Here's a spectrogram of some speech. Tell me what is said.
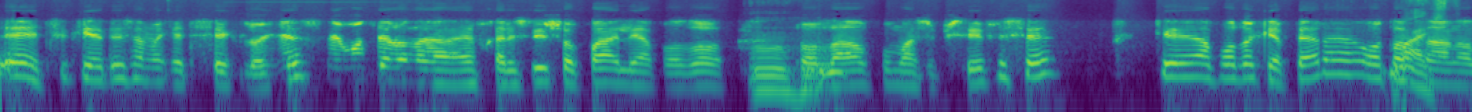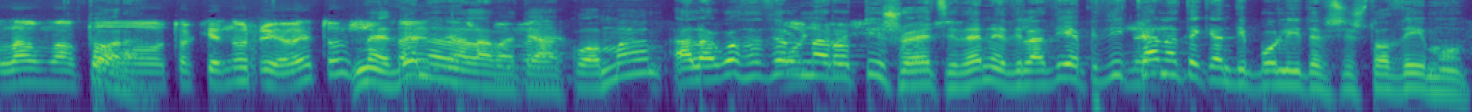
έτσι κερδίσαμε και τις εκλογές. Εγώ θέλω να ευχαριστήσω πάλι από εδώ το λαό που μας ψήφισε και από εδώ και πέρα όταν Μάλιστα. θα αναλάβουμε από Τώρα. το καινούριο έτος Ναι, θα δεν εργαστούμε- αναλάβατε ακόμα, αλλά εγώ θα θέλω Όχι, να όχι, ρωτήσω όχι. έτσι, δεν είναι; Δηλαδή, επειδή Ναι. κάνατε και αντιπολίτευση στο Δήμο,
